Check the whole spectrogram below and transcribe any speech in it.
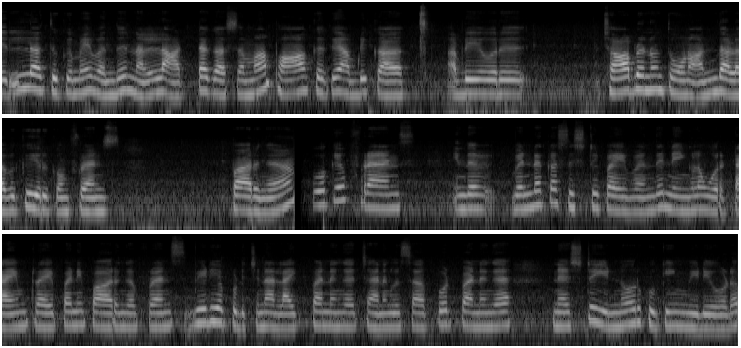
எல்லாத்துக்குமே வந்து நல்ல அட்டகாசமாக பார்க்கக்கே அப்படி க அப்படி ஒரு சாப்பிடணும் தோணும். அந்த அளவுக்கு இருக்கும் ஃப்ரெண்ட்ஸ் பாருங்கள் ஓகே ஃப்ரெண்ட்ஸ் இந்த வெண்டைக்காய் சிக்ஸ்டி ஃபைவ் வந்து நீங்களும் ஒரு டைம் ட்ரை பண்ணி பாருங்கள் ஃப்ரெண்ட்ஸ் வீடியோ பிடிச்சினா லைக் பண்ணுங்கள் சேனலுக்கு சப்போர்ட் பண்ணுங்கள் நெக்ஸ்ட்டு இன்னொரு குக்கிங் வீடியோவோட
